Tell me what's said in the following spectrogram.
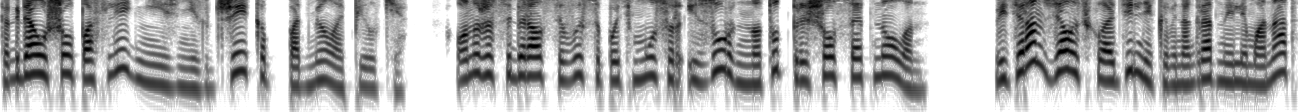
Когда ушел последний из них, Джейкоб подмел опилки. Он уже собирался высыпать мусор из урн, но тут пришел Сет Нолан. Ветеран взял из холодильника виноградный лимонад,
